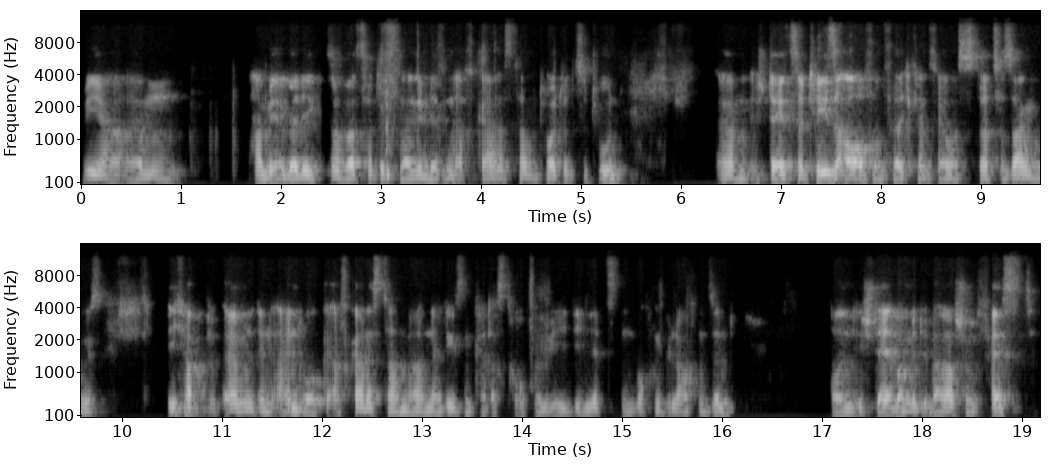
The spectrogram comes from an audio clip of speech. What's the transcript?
Wir ähm, haben ja überlegt, so was hat jetzt 9-11 Afghanistan mit heute zu tun. Ähm, ich stelle jetzt eine These auf und vielleicht kannst du ja was dazu sagen, Maurice. Ich habe ähm, den Eindruck, Afghanistan war eine Riesenkatastrophe, wie die letzten Wochen gelaufen sind. Und ich stelle aber mit Überraschung fest,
